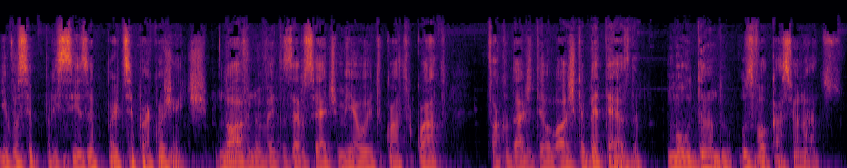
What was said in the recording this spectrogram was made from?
E você precisa participar com a gente. 9907-6844, Faculdade Teológica Bethesda, moldando os vocacionados.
